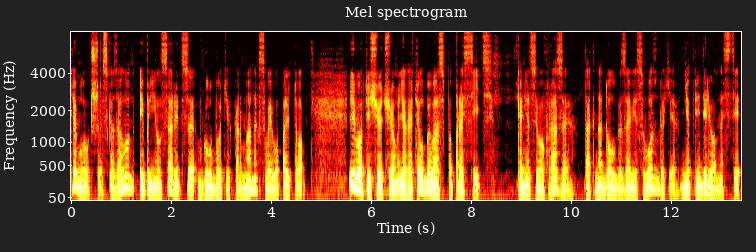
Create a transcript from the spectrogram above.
Тем лучше, — сказал он и принялся рыться в глубоких карманах своего пальто. И вот еще о чем я хотел бы вас попросить. Конец его фразы так надолго завис в воздухе неопределенности,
